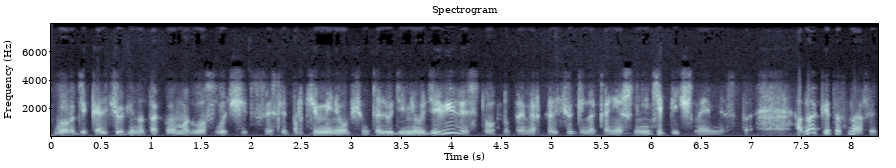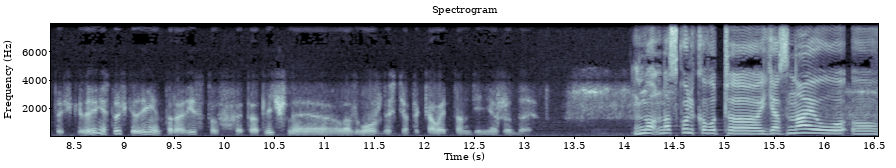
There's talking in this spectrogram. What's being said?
в городе Кольчугино такое могло случиться. Если про Тюмень, в общем-то, люди не удивились, то, вот, например, Кольчугино, конечно, нетипичное место. Однако это с нашей точки зрения, с точки зрения террористов, это отличная возможность атаковать там, где не ожидают. Но, насколько вот э, я знаю, э,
